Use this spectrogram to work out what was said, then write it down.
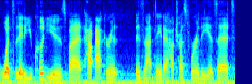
what's the data you could use, but how accurate is that data? How trustworthy is it?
